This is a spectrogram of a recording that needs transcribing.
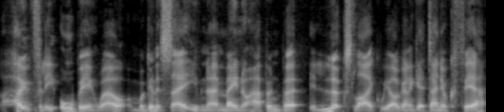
hopefully, all being well, and we're going to say it, even though it may not happen, but it looks like we are going to get Daniel Kvyat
